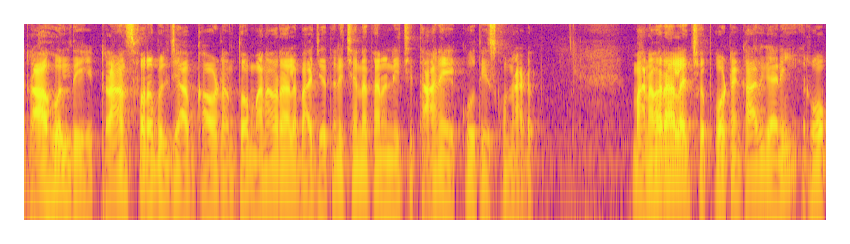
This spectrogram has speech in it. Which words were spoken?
రాహుల్ది ట్రాన్స్ఫరబుల్ జాబ్ కావడంతో మనవరాల బాధ్యతని చిన్నతనం నుంచి తానే ఎక్కువ తీసుకున్నాడు. మనవరాలని చెప్పుకోవటం కాదు కానీ రూప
